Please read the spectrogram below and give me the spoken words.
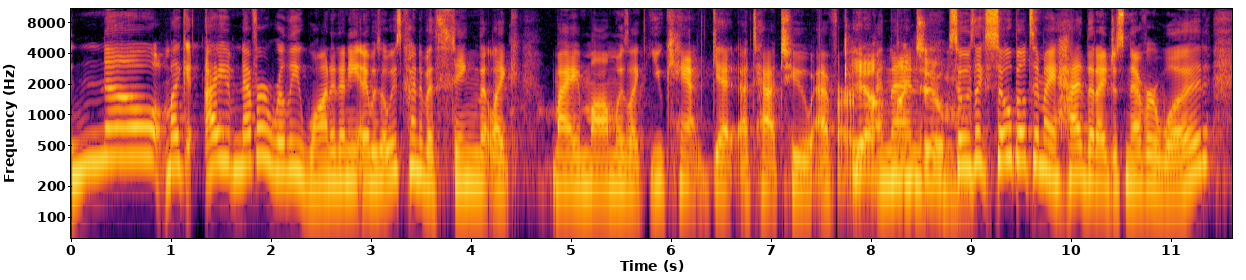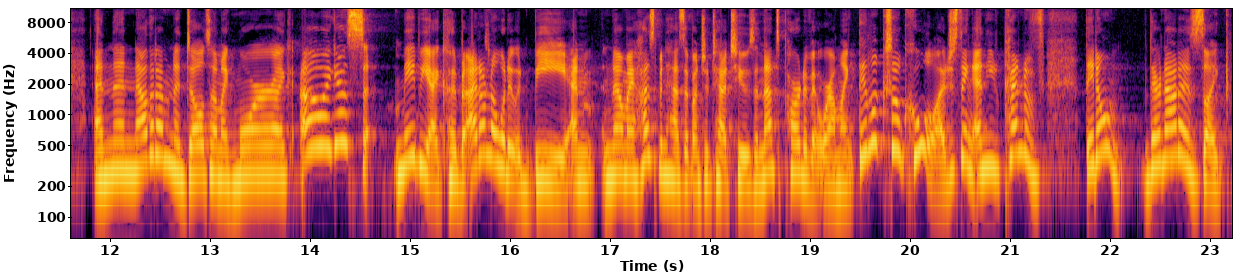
No, like I've never really wanted any, and it was always kind of a thing that like my mom was like, "You can't get a tattoo ever." Yeah, and then mine too. so it was like so built in my head that I just never would. And then now that I'm an adult, I'm like more like, oh, I guess maybe I could, but I don't know what it would be. And now my husband has a bunch of tattoos, and that's part of it where I'm like, they look so cool. I just think, and you kind of, they don't, they're not as like.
